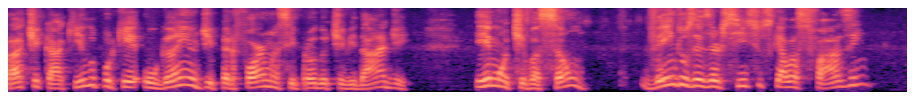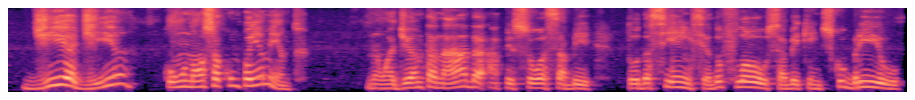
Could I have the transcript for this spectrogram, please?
praticar aquilo, porque o ganho de performance e produtividade e motivação vem dos exercícios que elas fazem dia a dia com o nosso acompanhamento. Não adianta nada a pessoa saber toda a ciência do flow, saber quem descobriu,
